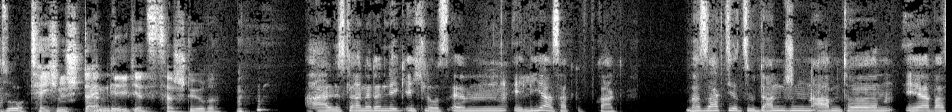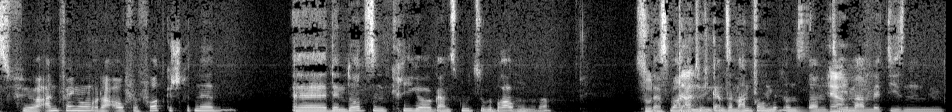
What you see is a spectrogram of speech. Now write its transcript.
so, technisch dein Bild jetzt zerstöre. Alles klar, na dann leg ich los. Ähm, Elias hat gefragt, was sagt ihr zu Dungeon-Abenteuern? Eher was für Anfänger oder auch für Fortgeschrittene? Äh, denn dort sind Krieger ganz gut zu gebrauchen, oder? So das war natürlich ganz am Anfang mit unserem ja. Thema mit diesen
